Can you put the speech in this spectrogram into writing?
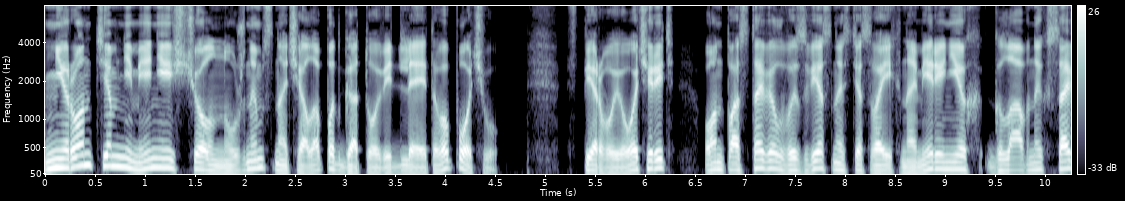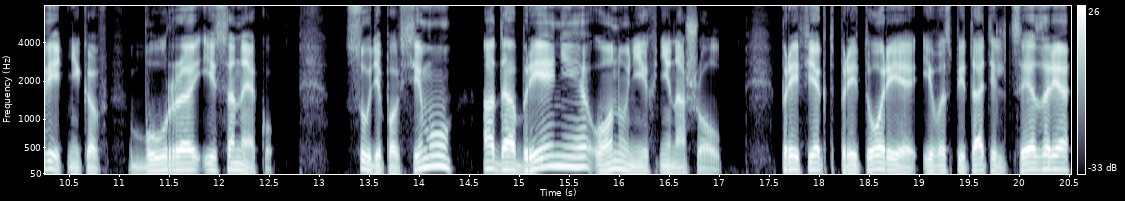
Нерон, тем не менее, счел нужным сначала подготовить для этого почву. В первую очередь, он поставил в известность о своих намерениях главных советников Бура и Сенеку. Судя по всему, одобрения он у них не нашел. Префект Притория и воспитатель Цезаря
